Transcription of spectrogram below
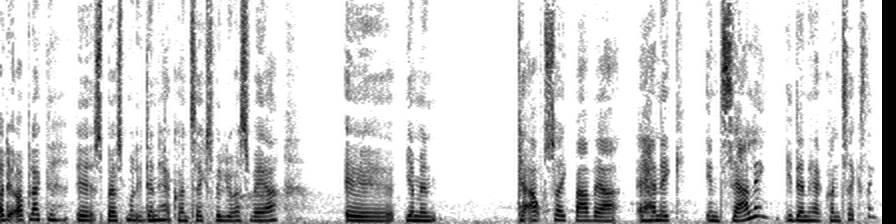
Og det oplagte øh, spørgsmål i den her kontekst vil jo også være, øh, jamen, kan Av så ikke bare være, er han ikke en særling i den her kontekst, ikke?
